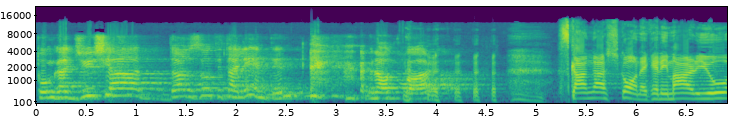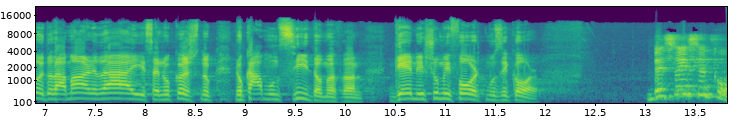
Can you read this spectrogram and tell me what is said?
Po nga gjyshja dashtë zoti talentin në radhë të parë. S'ka nga shkon, e keni marrë ju, do ta marrë dhe ai, se nuk është, nuk ka mundësi domethënë. Geni shumë i fort muzikor. Besoj se po,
